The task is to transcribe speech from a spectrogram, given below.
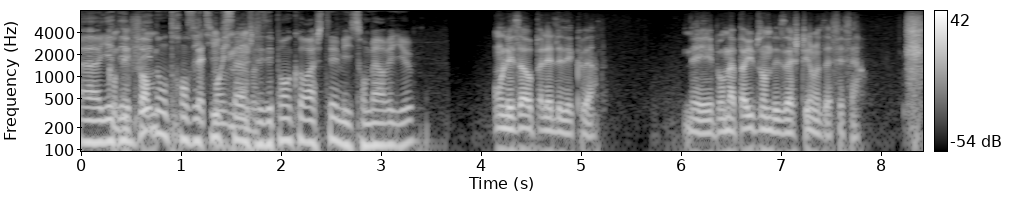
Euh, Il y a des des dés non transitifs, ça je les ai pas encore achetés mais ils sont merveilleux. On les a au palais de la découverte. Mais bon, on n'a pas eu besoin de les acheter, on les a fait faire.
